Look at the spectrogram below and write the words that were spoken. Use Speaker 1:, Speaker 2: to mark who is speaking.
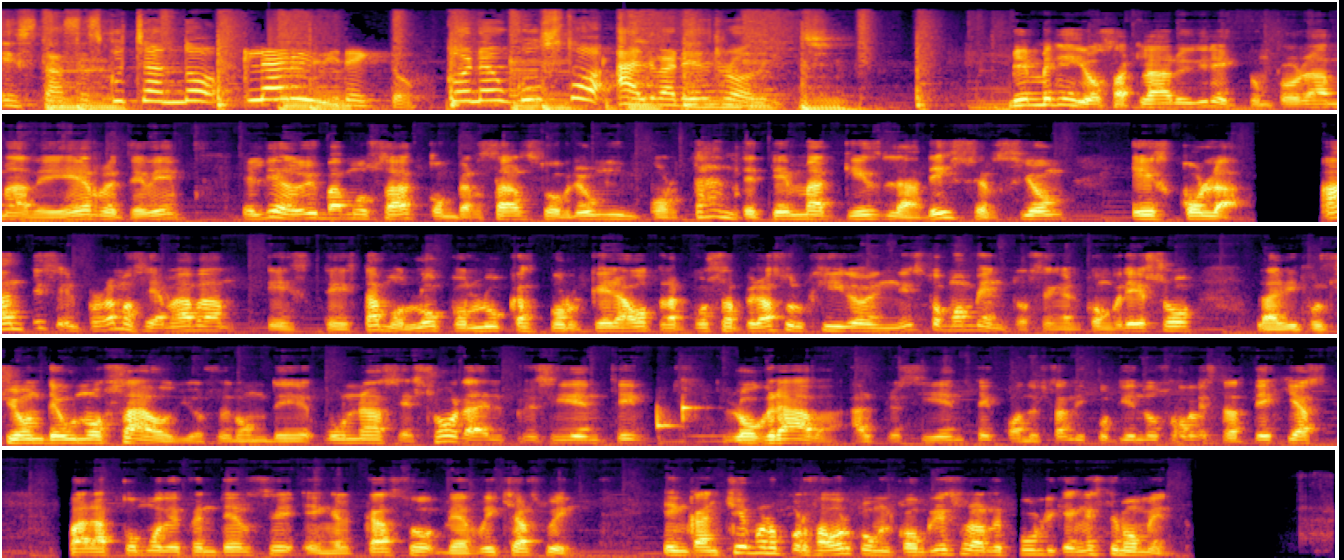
Speaker 1: Estás escuchando Claro y Directo con Augusto Álvarez Rodríguez.
Speaker 2: Bienvenidos a Claro y Directo, un programa de RTV. El día de hoy vamos a conversar sobre un importante tema que es la deserción escolar. Antes el programa se llamaba este, Estamos locos, Lucas, porque era otra cosa, pero ha surgido en estos momentos en el Congreso la difusión de unos audios donde una asesora del presidente lo graba al presidente cuando están discutiendo sobre estrategias para cómo defenderse en el caso de Richard Swing. Enganchémonos, por favor, con el Congreso de la República en este momento.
